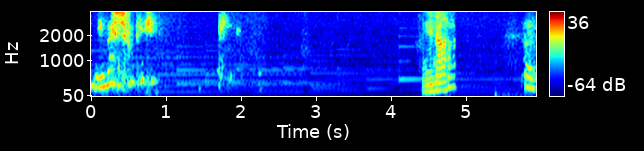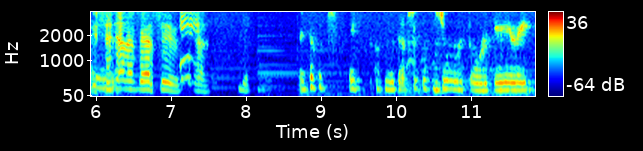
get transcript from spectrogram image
नहीं छूँगी यार इससे ज़्यादा प्यार से ऐसा कुछ एक अपनी तरफ़ से कुछ जोड़ तोड़ के लाइक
